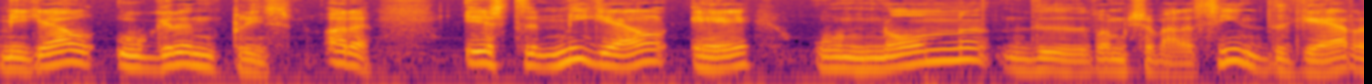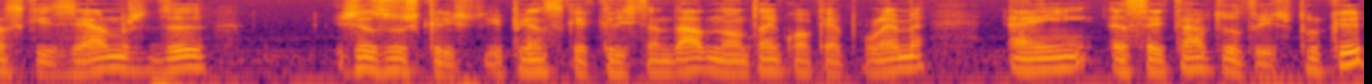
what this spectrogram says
Miguel, o grande príncipe. Ora, este Miguel é o nome de, vamos chamar assim, de guerra, se quisermos, de Jesus Cristo. E penso que a cristandade não tem qualquer problema em aceitar tudo isto. Porque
